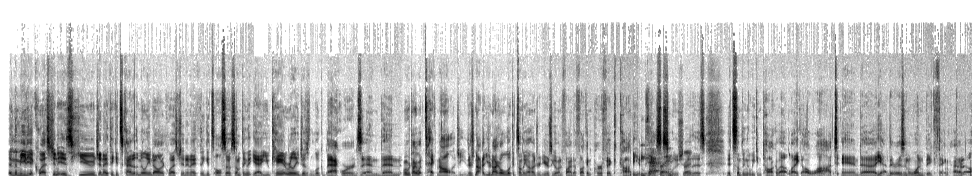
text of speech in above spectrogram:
And the media question is huge, and I think it's kind of the million dollar question, and I think it's also something that yeah, you can't really just look backwards and then when we're talking about technology, there's not you're not going to look at something hundred years ago and find a fucking perfect copy and exactly. paste solution right. to this. It's something that we can talk about like a lot, and uh, yeah, there isn't one big thing. I don't know.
